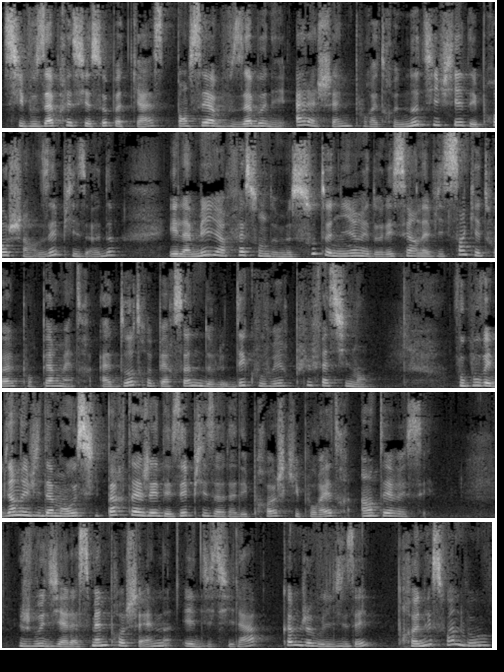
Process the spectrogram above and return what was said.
Si vous appréciez ce podcast, pensez à vous abonner à la chaîne pour être notifié des prochains épisodes. Et la meilleure façon de me soutenir est de laisser un avis 5 étoiles pour permettre à d'autres personnes de le découvrir plus facilement. Vous pouvez bien évidemment aussi partager des épisodes à des proches qui pourraient être intéressés. Je vous dis à la semaine prochaine et d'ici là, comme je vous le disais, prenez soin de vous.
